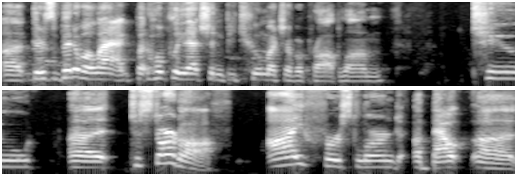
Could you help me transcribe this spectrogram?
Uh, there's a bit of a lag, but hopefully that shouldn't be too much of a problem. To uh, to start off, I first learned about uh,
